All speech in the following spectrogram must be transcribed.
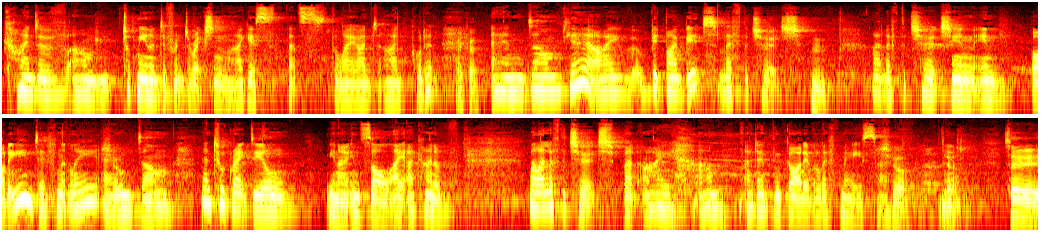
kind of um, took me in a different direction. I guess that's the way I'd, I'd put it. Okay. And um, yeah, I bit by bit left the church. Hmm. I left the church in, in body, definitely, Sure. and um, and to a great deal, you know, in soul. I, I kind of, well, I left the church, but I um, I don't think God ever left me. So Sure. Yeah. Yeah. So,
